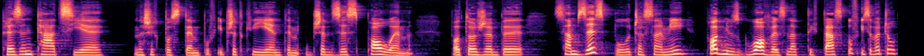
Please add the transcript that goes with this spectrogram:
prezentacje naszych postępów i przed klientem, i przed zespołem, po to, żeby sam zespół czasami podniósł głowę z nad tych tasków i zobaczył,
